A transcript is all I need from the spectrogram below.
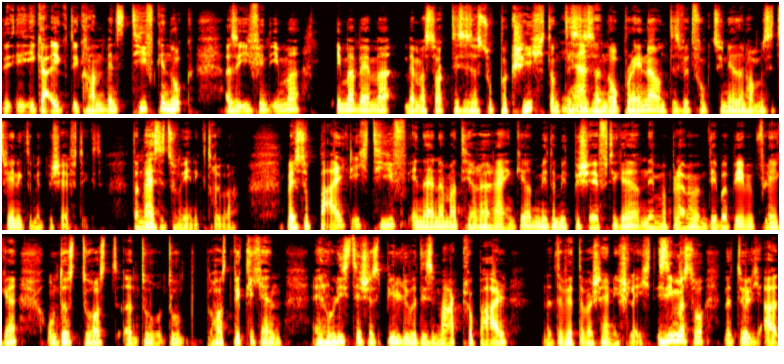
Ich, ich, ich kann, wenn es tief genug, also ich finde immer, immer wenn man, wenn man sagt, das ist eine super Geschichte und das Ja. ist ein No-Brainer und das wird funktionieren, dann hat man sich zu wenig damit beschäftigt. Dann weiß ich zu wenig drüber. Weil sobald ich tief in eine Materie reingehe und mich damit beschäftige, nehmen wir, bleiben wir beim Thema Babypflege, und du hast, du hast, äh, du, du hast wirklich ein, ein holistisches Bild über diesen Markt global, na, da wird er wahrscheinlich schlecht. Ist immer so, natürlich, auch,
